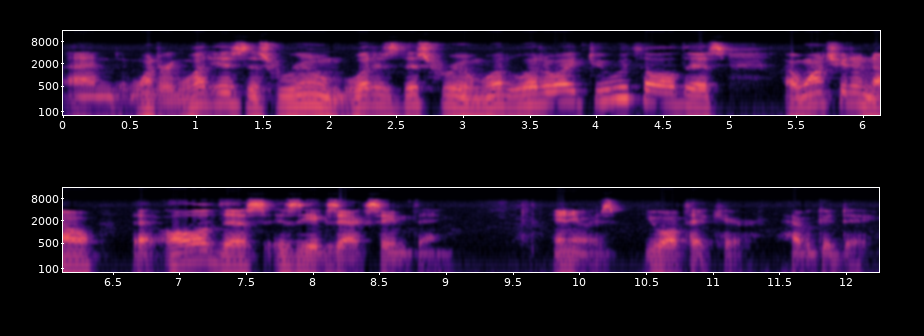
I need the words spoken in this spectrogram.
and wondering what is this room what is this room what what do I do with all this I want you to know that all of this is the exact same thing Anyways, you all take care. Have a good day.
